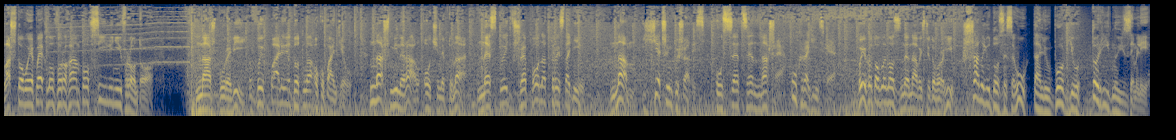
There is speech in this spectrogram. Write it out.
влаштовує пекло ворогам по всій лінії фронту. Наш буревій випалює дотла окупантів. Наш мінерал очі Нептуна не спить вже понад 300 днів. Нам є чим пишатись. Усе це наше українське. Виготовлено з ненавистю до ворогів, шаною до ЗСУ та любов'ю до рідної землі.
